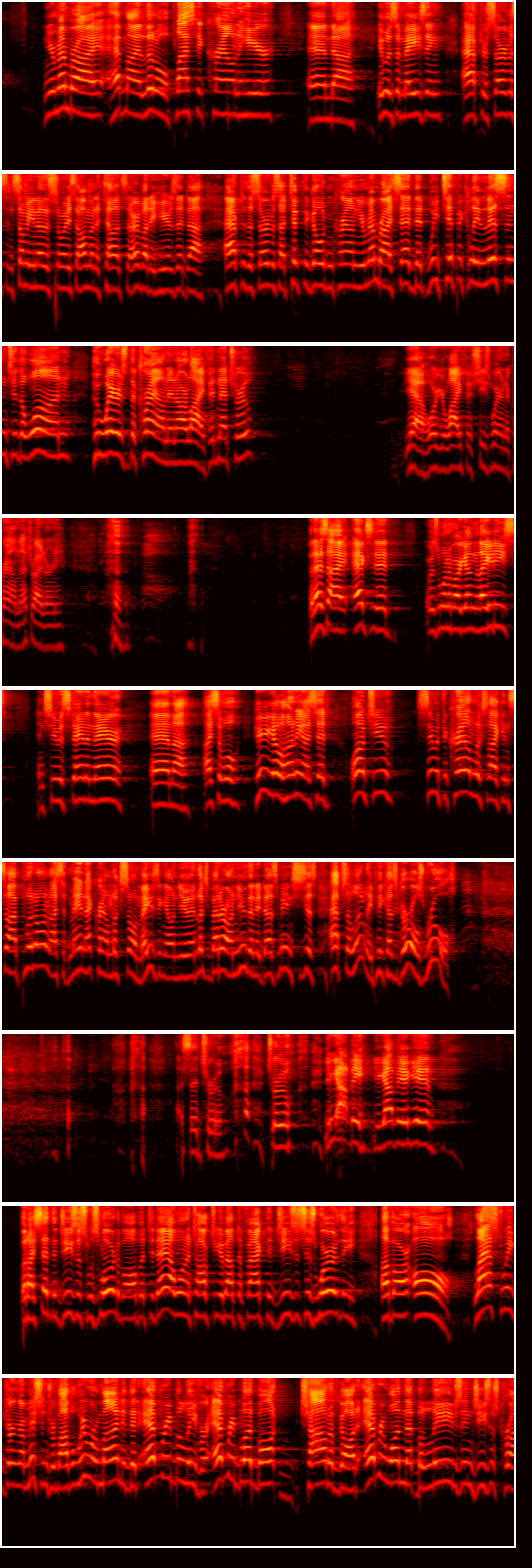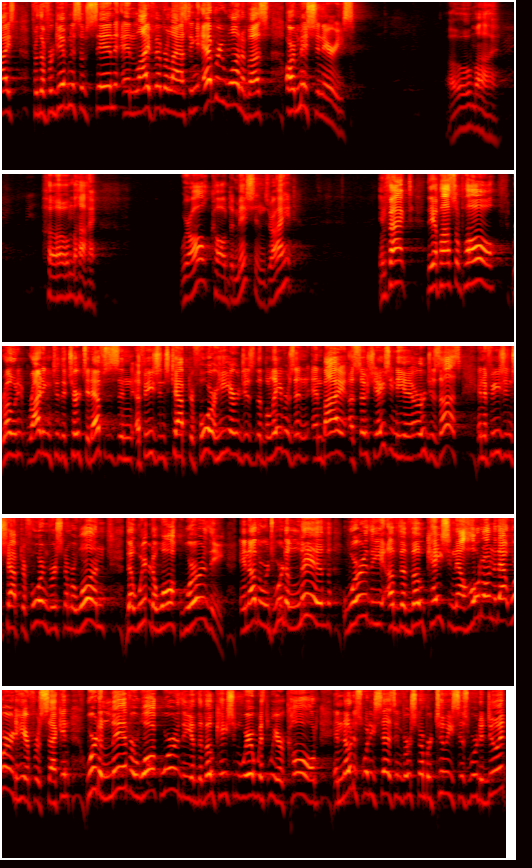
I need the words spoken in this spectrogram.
And you remember I had my little plastic crown here, and uh, it was amazing after service. And some of you know the story, so I'm going to tell it so everybody hears it. Uh, after the service, I took the golden crown. You remember I said that we typically listen to the one who wears the crown in our life. Isn't that true? Yeah, or your wife if she's wearing the crown. That's right, Ernie. but as I exited, there was one of our young ladies, and she was standing there, and uh, I said, Well, here you go, honey. I said, Why don't you see what the crown looks like? And so I put on, I said, Man, that crown looks so amazing on you. It looks better on you than it does me. And she says, Absolutely, because girls rule. I said, True, true. You got me. You got me again. But I said that Jesus was Lord of all. But today I want to talk to you about the fact that Jesus is worthy of our all. Last week during our missions revival, we were reminded that every believer, every blood bought child of God, everyone that believes in Jesus Christ for the forgiveness of sin and life everlasting, every one of us are missionaries. Oh my. Oh my. We're all called to missions, right? In fact, the Apostle Paul wrote, writing to the church at Ephesus in Ephesians chapter 4, he urges the believers, and, and by association, he urges us in Ephesians chapter 4 and verse number 1 that we're to walk worthy. In other words, we're to live worthy of the vocation. Now, hold on to that word here for a second. We're to live or walk worthy of the vocation wherewith we are called. And notice what he says in verse number 2 he says, We're to do it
